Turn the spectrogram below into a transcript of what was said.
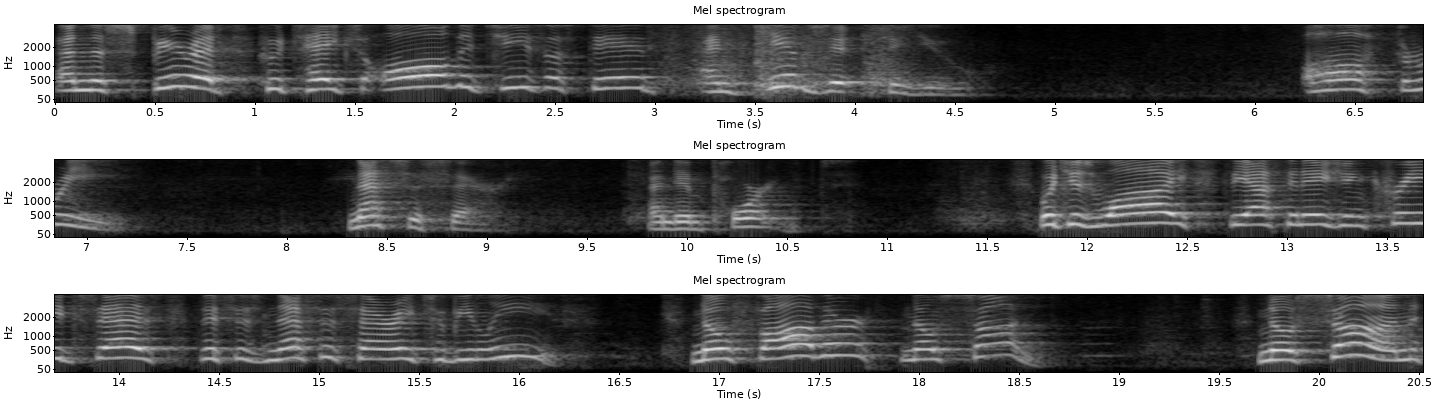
And the Spirit who takes all that Jesus did and gives it to you. All three necessary and important. Which is why the Athanasian Creed says this is necessary to believe. No Father, no Son. No Son,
